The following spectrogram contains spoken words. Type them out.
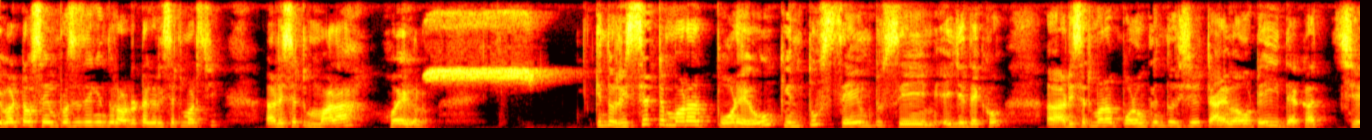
এবারটাও সেম প্রসেসে কিন্তু রাউটারটাকে রিসেট মারছি। রিসেট মারা হয়ে গেল। কিন্তু রিসেট মারার পরেও কিন্তু সেম টু সেম এই যে দেখো রিসেট মারার পরেও কিন্তু সেই টাইম আউটেই দেখাচ্ছে।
